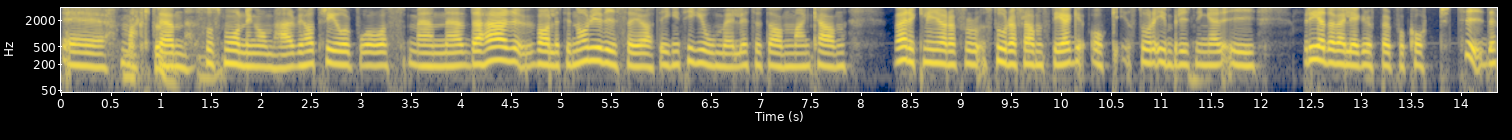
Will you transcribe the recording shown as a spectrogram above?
eh, makten, makten så småningom här. Vi har tre år på oss, men eh, det här valet i Norge visar ju att ingenting är omöjligt, utan man kan verkligen göra stora framsteg och stora inbrytningar i breda väljargrupper på kort tid.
